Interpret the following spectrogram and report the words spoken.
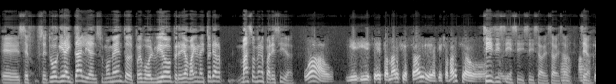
eh, se, se, tuvo que ir a Italia en su momento, después volvió, pero digamos, hay una historia más o menos parecida. ¡Wow! ¿Y, esta Marcia sabe de aquella Marcia? O, sí, sí, sí, sí, sí, sabe, sabe, sabe. Ah, ah,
